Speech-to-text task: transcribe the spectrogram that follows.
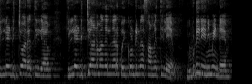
കില്ലടിച്ചു അറിയത്തില്ല. കില്ലടിച്ച് കാണുമ്പോൾ എന്തെങ്കിലും നേരെ പോയിക്കൊണ്ടിരുന്ന സമയത്തില്ലേ? ഇവിടെ ഒരു എനിമി ഉണ്ട്.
